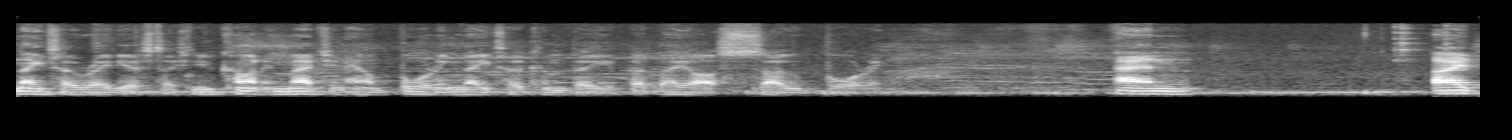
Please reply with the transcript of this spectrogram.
NATO radio station. You can't imagine how boring NATO can be, but they are so boring. And I,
